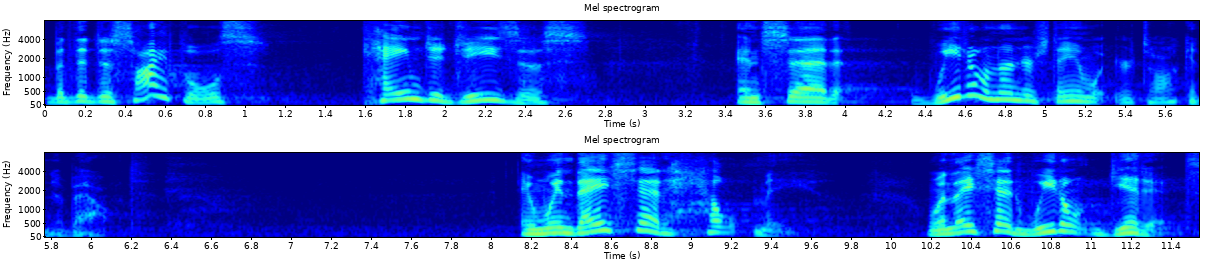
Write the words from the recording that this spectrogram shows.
But the disciples came to Jesus and said, We don't understand what you're talking about. And when they said, Help me, when they said, We don't get it,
